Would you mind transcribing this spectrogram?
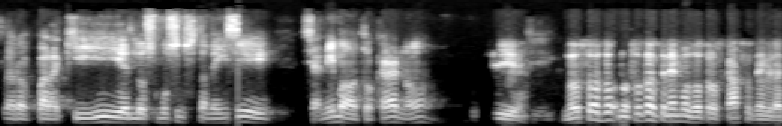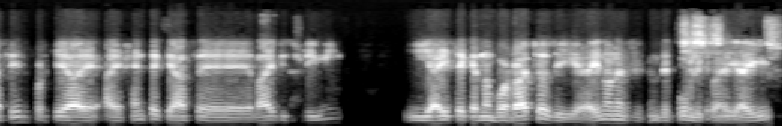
Claro, para aquí los músicos también se, se animan a tocar, ¿no? Sí. Nosotros, nosotros tenemos otros casos en Brasil porque hay, hay gente que hace live streaming y ahí se quedan borrachos y ahí no necesitan de público. Y ahí, es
